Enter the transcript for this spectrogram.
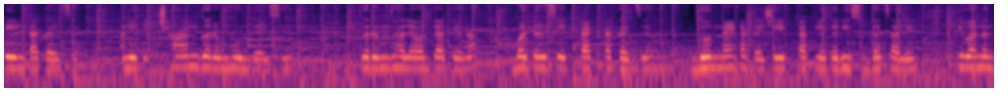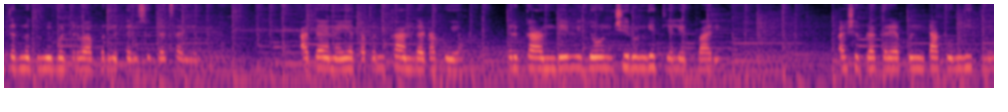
तेल टाकायचं आणि ते छान गरम होऊन द्यायचे गरम झाल्यावर त्यात आहे ना बटरचे एक पॅक टाकायचे दोन नाही टाकायचे एक टाकले तरीसुद्धा चालेल. किंवा नंतरनं तुम्ही बटर वापरले तरीसुद्धा चालेल. आता आहे ना यात आपण कांदा टाकूया. तर कांदे मी दोन चिरून घेतलेले आहेत बारीक. अशा प्रकारे आपण टाकून घेतले.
